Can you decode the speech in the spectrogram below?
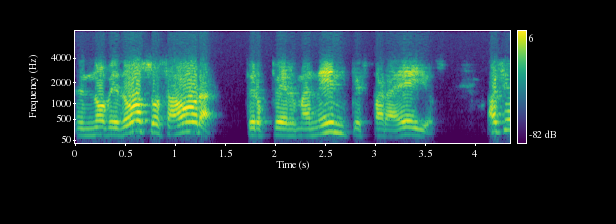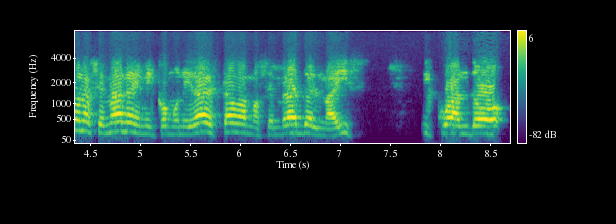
novedosos ahora, pero permanentes para ellos. Hace una semana en mi comunidad estábamos sembrando el maíz y cuando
